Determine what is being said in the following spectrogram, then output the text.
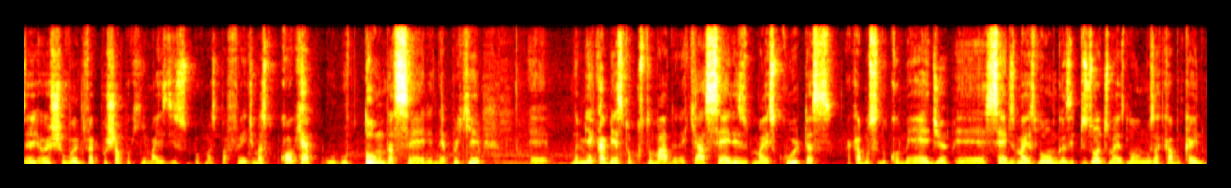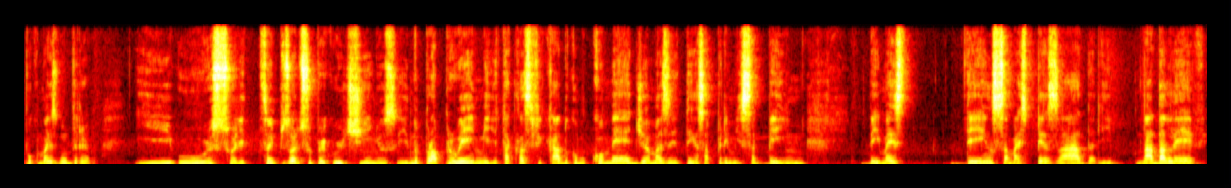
Eu acho que a gente vai puxar um pouquinho mais disso um pouco mais para frente, mas qual que é o, o tom da série, né? Porque é, na minha cabeça estou acostumado, né? Que as séries mais curtas acabam sendo comédia, é, séries mais longas, episódios mais longos acabam caindo um pouco mais no drama. E o Urso, ele, são episódios super curtinhos, e no próprio M ele está classificado como comédia, mas ele tem essa premissa bem, bem mais densa, mais pesada ali, nada leve.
